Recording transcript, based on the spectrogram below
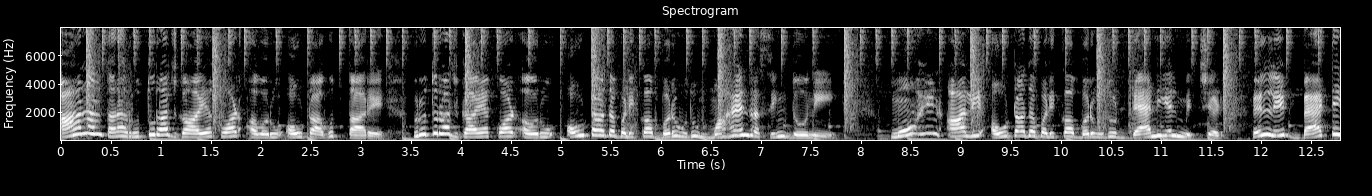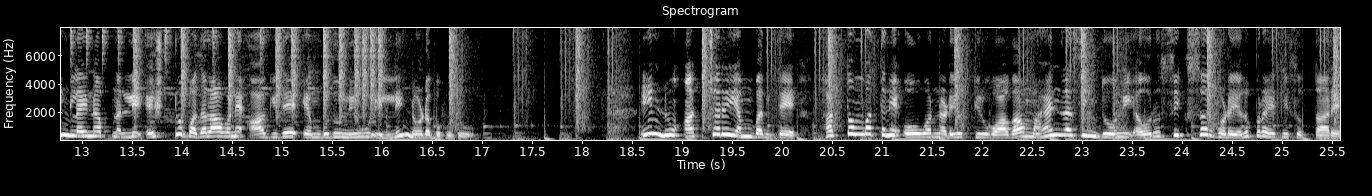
ಆ ನಂತರ ಋತುರಾಜ್ ಗಾಯಕ್ವಾಡ್ ಅವರು ಔಟ್ ಆಗುತ್ತಾರೆ. ಋತುರಾಜ್ ಗಾಯಕ್ವಾಡ್ ಅವರು ಔಟ್ ಆದ ಬಳಿಕ ಬರುವುದು ಮಹೇಂದ್ರ ಸಿಂಗ್ ಧೋನಿ. ಮೋಹಿನ್ ಆಲಿ ಔಟ್ ಆದ ಬಳಿಕ ಬರುವುದು ಡ್ಯಾನಿಯಲ್ ಮಿಚ್ಚೆಡ್. ಇಲ್ಲಿ ಬ್ಯಾಟಿಂಗ್ ಲೈನಪ್ನಲ್ಲಿ ಎಷ್ಟು ಬದಲಾವಣೆ ಆಗಿದೆ ಎಂಬುದು ನೀವು ಇಲ್ಲಿ ನೋಡಬಹುದು. ಇನ್ನು ಅಚ್ಚರಿ ಎಂಬಂತೆ ಹತ್ತೊಂಬತ್ತನೇ ಓವರ್ ನಡೆಯುತ್ತಿರುವಾಗ ಮಹೇಂದ್ರ ಸಿಂಗ್ ಧೋನಿ ಅವರು ಸಿಕ್ಸರ್ ಹೊಡೆಯಲು ಪ್ರಯತ್ನಿಸುತ್ತಾರೆ.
